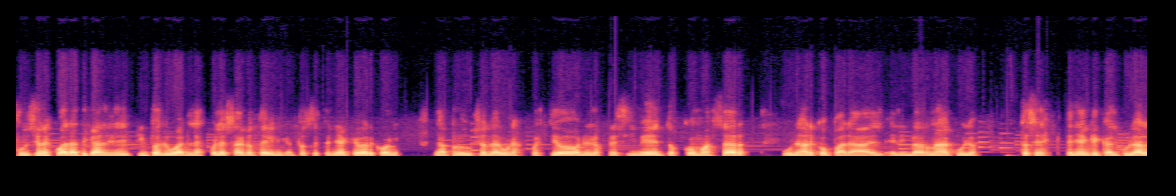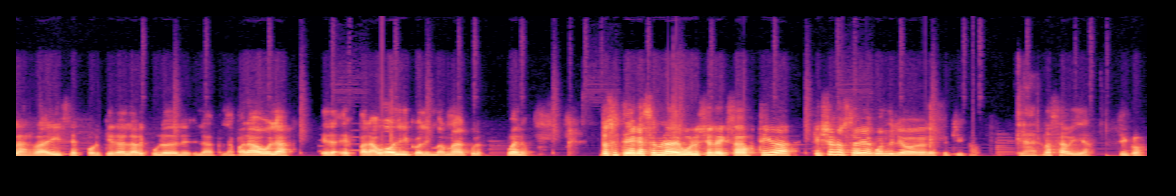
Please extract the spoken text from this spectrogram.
funciones cuadráticas desde distintos lugares, la escuela es agrotécnica, entonces tenía que ver con la producción de algunas cuestiones, los crecimientos, cómo hacer un arco para el, invernáculo. Entonces tenían que calcular las raíces porque era el árculo de la, la parábola, era, es parabólico el invernáculo. Bueno, entonces tenía que hacer una devolución exhaustiva que yo no sabía cuándo le iba a ver a ese chico. Claro. No sabía, chicos.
